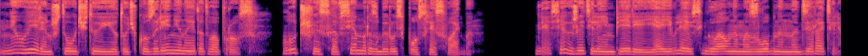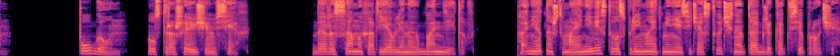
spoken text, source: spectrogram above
Не уверен, что учту ее точку зрения на этот вопрос. Лучше совсем разберусь после свадьбы. Для всех жителей Империи я являюсь главным и злобным надзирателем, пугалом, устрашающим всех, даже самых отъявленных бандитов. Понятно, что моя невеста воспринимает меня сейчас точно так же, как все прочие.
